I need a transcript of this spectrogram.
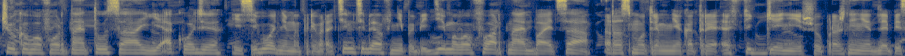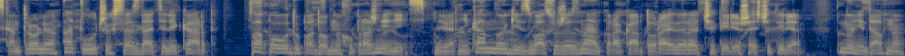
Чё кого Fortnite туса, я Коди, и сегодня мы превратим тебя в непобедимого Fortnite бойца. Рассмотрим некоторые офигеннейшие упражнения для бесконтроля от лучших создателей карт. По поводу подобных упражнений. Наверняка многие из вас уже знают про карту Райдера 464. Но недавно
